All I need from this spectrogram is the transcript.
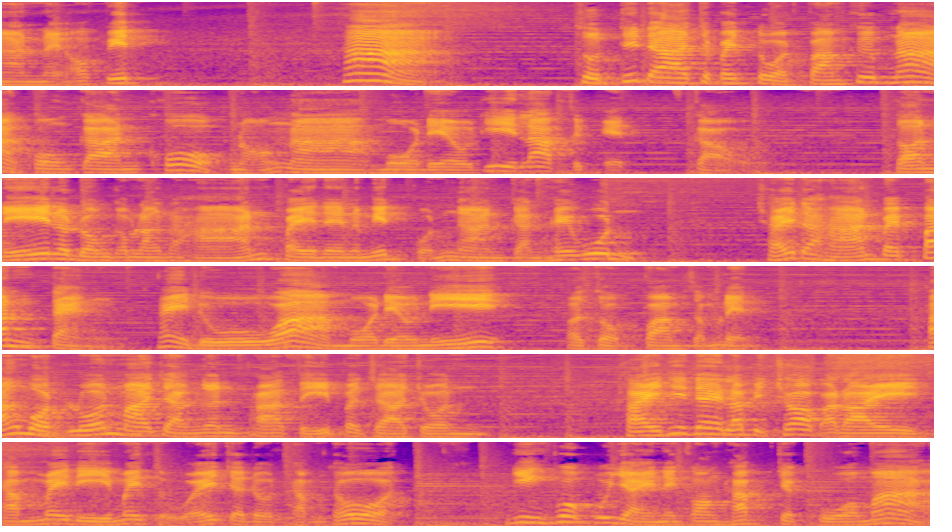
งานในออฟฟิศ 5. สุดทิดาจะไปตรวจความคืบหน้าโครงการโคกหนองนาโมเดลที่ลาบ 11 เก่า ตอนนี้ระดมกำลังทหารไปเนรมิตผลงานกันให้วุ่น ใช้ทหารไปปั้นแต่งให้ดูว่าโมเดลนี้ประสบความสำเร็จ ทั้งหมดล้วนมาจากเงินภาษีประชาชน ใครที่ได้รับผิดชอบอะไรทำไม่ดีไม่สวยจะโดนทำโทษ ยิ่งพวกผู้ใหญ่ในกองทัพจะกลัวมาก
